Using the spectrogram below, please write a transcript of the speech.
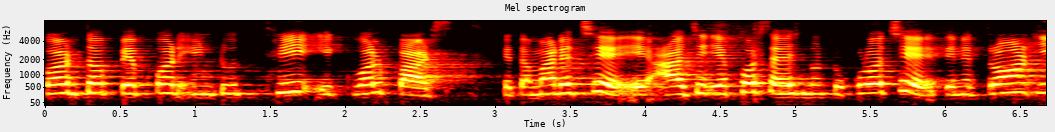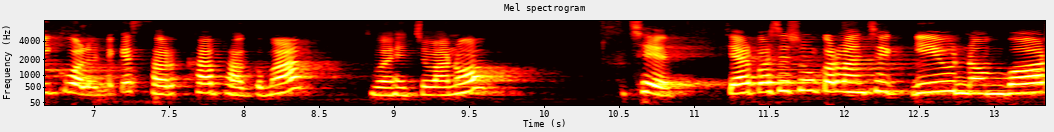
Cut the paper into three equal parts કે તમારે છે એ આ જે એ ફોર સાઇઝનો ટુકડો છે તેને ત્રણ ઇક્વલ એટલે કે સરખા ભાગમાં વહેંચવાનો છે. ત્યાર પછી શું કરવાનું છે? Give number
